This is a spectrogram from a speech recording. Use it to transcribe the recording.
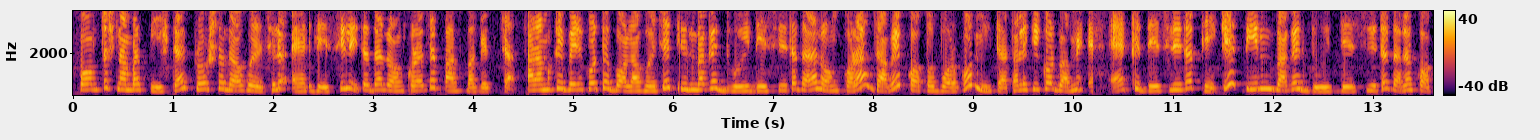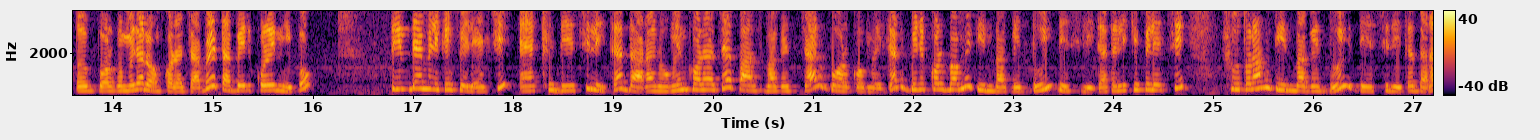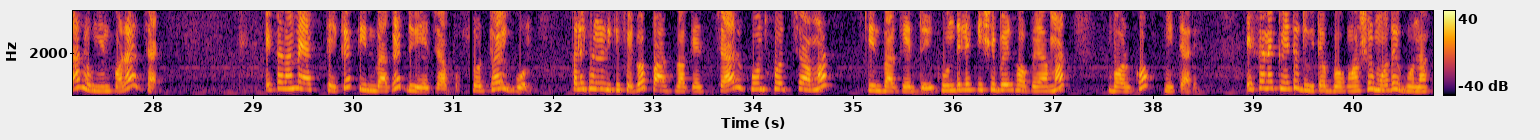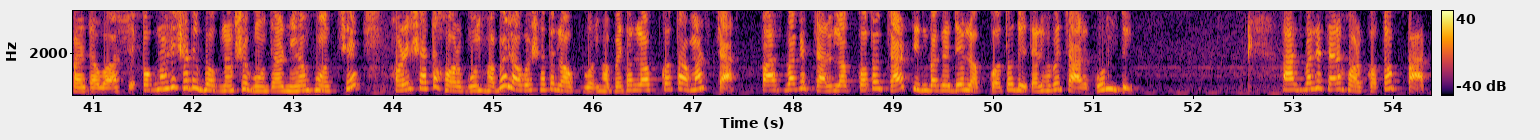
পঞ্চাশ নাম্বার পৃষ্ঠায় প্রশ্ন দেওয়া হয়েছিল, এক দেশি লিটার দ্বারা রং করা যায় পাঁচ ভাগের চার। আর আমাকে বের করতে বলা হয়েছে, তিন ভাগে দুই দেশি লিটার দ্বারা রং করা যাবে কত বর্গ মিটার? তাহলে কি করব আমি? এক দেশি লিটার থেকে তিন ভাগে দুই দেশি লিটার দ্বারা কত বর্গ মিটার রং করা যাবে তা বের করে নিব। তিনটে আমি লিখে ফেলেছি, এক দেশি লিটার দ্বারা রঙিন করা যায় পাঁচ ভাগের চার বর্গ মিটার। বের করব আমি তিন ভাগের দুই ডেসিলিটারতে লিখে ফেলেছি, সুতরাং তিন ভাগের দুই দেশি লিটার দ্বারা রঙিন করা যায়। এখানে আমি এক থেকে তিন ভাগে দুয়ে যাব। করতে হয় গুণ। তাহলে এখানে লিখে ফেলব পাঁচ ভাগের চার গুণ হচ্ছে আমার তিন ভাগের দুই। গুণ দিলে কিসে বের হবে আমার? বর্গ মিটারে এখানে কিন্তু দুইটা ভগ্নাংশের মধ্যে গুণাকার দেওয়া আছে। ভগ্নাংশের সাথে ভগ্নাংশ গুণ দেওয়ার নিয়ম হচ্ছে হরের সাথে হর গুণ হবে, লবের সাথে লব গুণ হবে। তাহলে লব কত? আমার চার। পাঁচ ভাগের চার লব কত? চার। তিন ভাগের দুই লব কত? দুই। তাহলে হবে চার গুণ দুই। পাঁচ ভাগের চার হর কত? পাঁচ।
